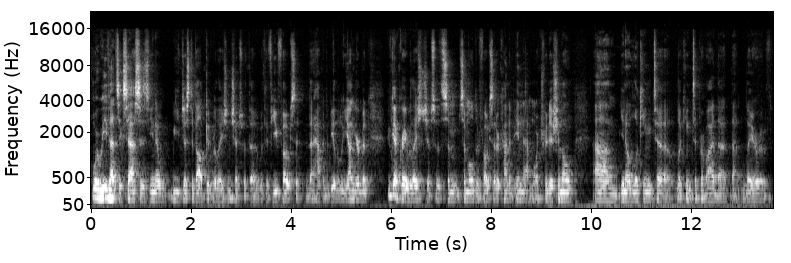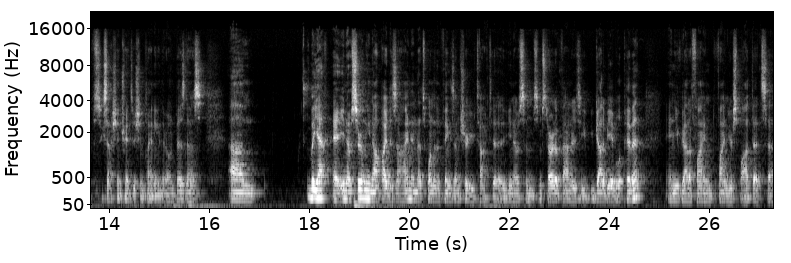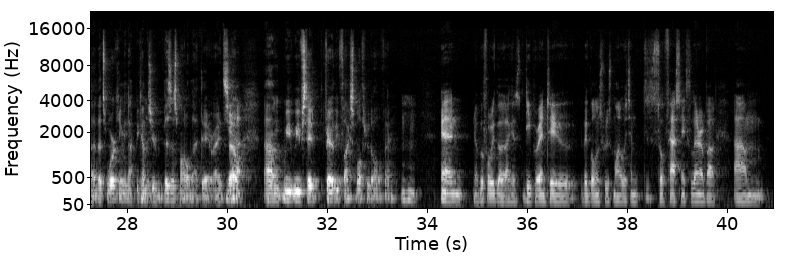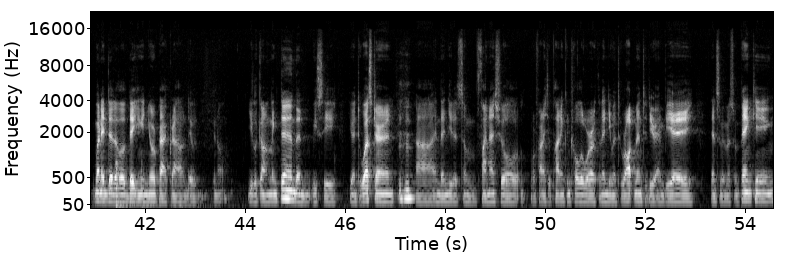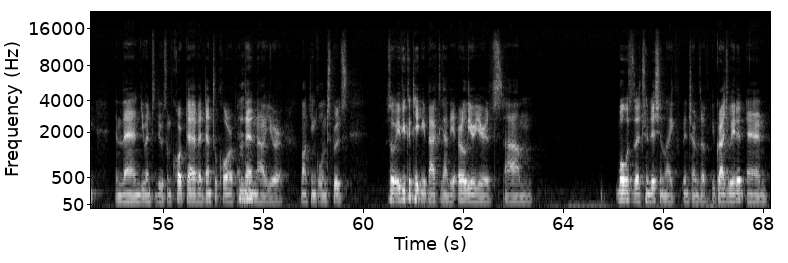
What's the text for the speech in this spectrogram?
where we've had success is you know we've just developed good relationships with a with a few folks that, that happen to be a little younger but we've got great relationships with some some older folks that are kind of in that more traditional um, you know looking to looking to provide that that layer of succession transition planning in their own business. Um, but yeah eh, you know certainly not by design and that's one of the things i'm sure you've talked to you know some some startup founders you, you've got to be able to pivot and you've got to find find your spot that's uh, that's working and that becomes your business model that day right so yeah. um, we, we've stayed fairly flexible through the whole thing mm-hmm. and you know before we go i guess deeper into the golden spruce model which i'm so fascinated to learn about um, when i did a little digging in your background it would you know you look on linkedin then we see you went to Western, mm-hmm. uh, and then you did some financial or financial planning controller work, and then you went to Rotman to do your MBA, then some investment banking, and then you went to do some corp dev at Dentalcorp, and mm-hmm. then now you're launching Golden Spruce. So if you could take me back to kind of the earlier years, um, what was the transition like in terms of you graduated and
